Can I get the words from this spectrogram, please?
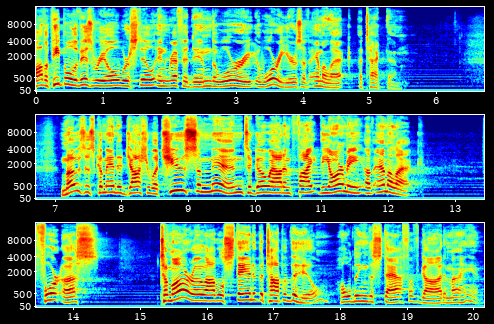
While the people of Israel were still in Rephidim, the warriors of Amalek attacked them. Moses commanded Joshua, Choose some men to go out and fight the army of Amalek for us. Tomorrow I will stand at the top of the hill, holding the staff of God in my hand.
